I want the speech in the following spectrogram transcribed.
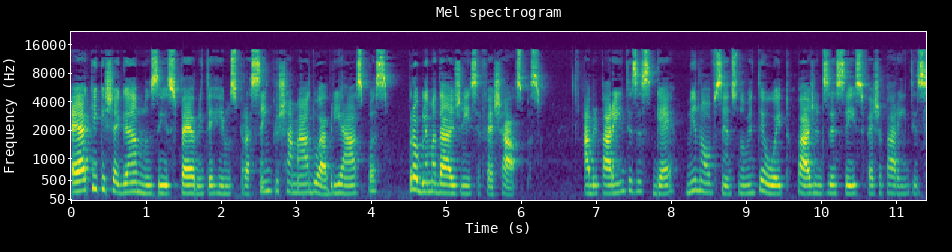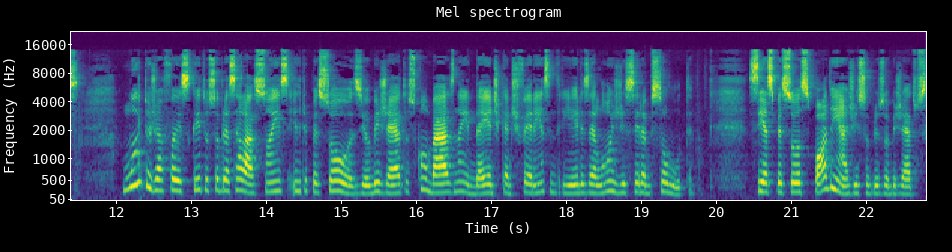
É aqui que chegamos e espero enterremos para sempre o chamado abre aspas Problema da agência, fecha aspas. Abre parênteses, Gué, 1998, página 16, fecha parênteses. Muito já foi escrito sobre as relações entre pessoas e objetos com base na ideia de que a diferença entre eles é longe de ser absoluta. Se as pessoas podem agir sobre os objetos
